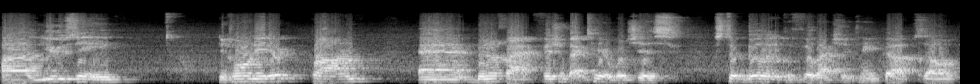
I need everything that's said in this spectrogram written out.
uh, using dechlorinator prime and beneficial bacteria, which is stability to fill actually tank up. So,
